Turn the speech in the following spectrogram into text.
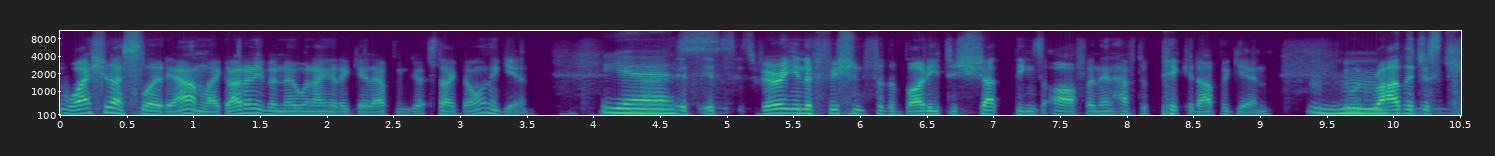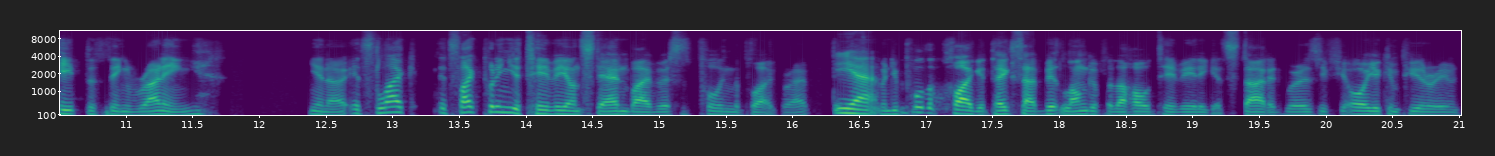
why should I slow down? Like I don't even know when I'm gonna get up and get, start going again. You know, it's, it's it's very inefficient for the body to shut things off and then have to pick it up again. It would Mhm. rather just keep the thing running. You know, it's like it's like putting your TV on standby versus pulling the plug, right? Yeah. When you pull the plug, it takes that bit longer for the whole TV to get started. Whereas if you or your computer even,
